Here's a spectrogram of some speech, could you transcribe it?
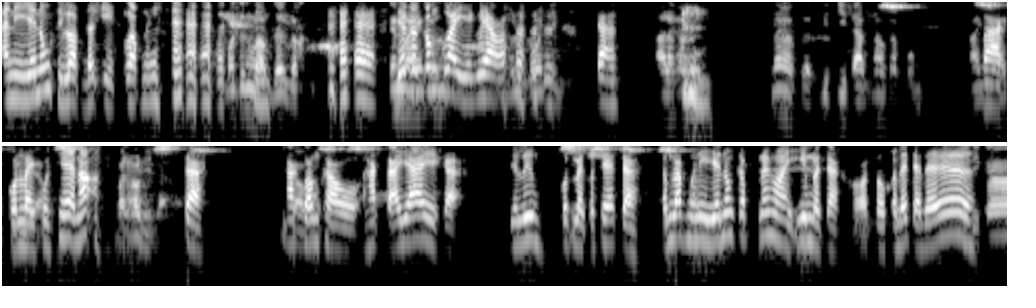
อันนี้ยายน้องสิรอบเด็กอีกรอบหนึงบ่ถึงรอบเด้อหรอกเดี๋ยวก็ก้มก้อยอีกแล้วรู้ก็ว่าจริงจ้ะเอาละครับผมนั่นก็คือวิธีตามเท่ากับผมฝากกดไลค์กดแชร์เนาะบ้านเท่านี่แหละจ้ะหักสองเข่าหักตายายก็อย่าลืมกดไลค์กดแชร์จ้ะ สำหรับมื้อนี้ยายน้องกับนายหอยอิ่มแล้วจ้ะขอตัวกันได้อจ้ะเด้สอวัสดีครั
